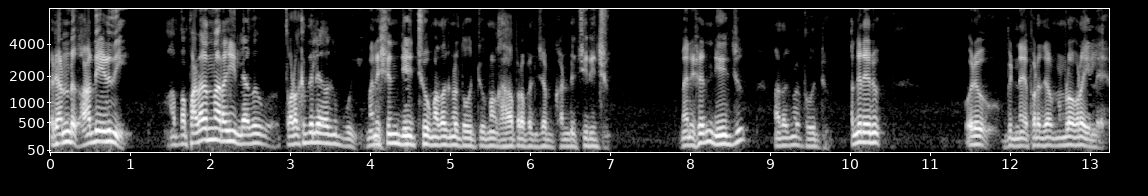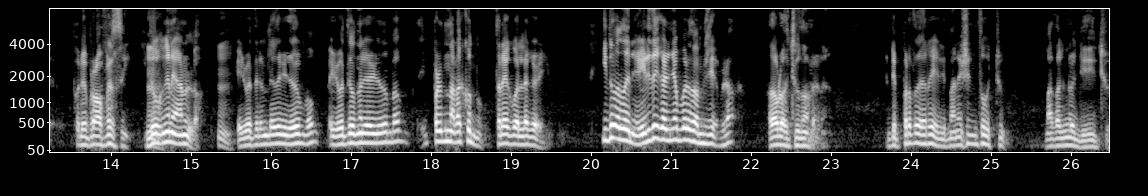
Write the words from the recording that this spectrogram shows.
രണ്ട് ആദ്യം എഴുതി. അപ്പം പടമൊന്നും ഇറങ്ങിയില്ല. അത് തുടക്കത്തിലേ അതങ്ങ് പോയി. മനുഷ്യൻ ജയിച്ചു മതങ്ങൾ തോറ്റു മഹാപ്രപഞ്ചം കണ്ട് ചിരിച്ചു. മനുഷ്യൻ ജയിച്ചു മതങ്ങൾ തോറ്റു. അങ്ങനെ ഒരു ഒരു പിന്നെ പറഞ്ഞ നമ്മൾ പറയില്ലേ? ഒരു പ്രൊഫസി ഇതും അങ്ങനെയാണല്ലോ. എഴുപത്തിരണ്ടിൽ എഴുതുമ്പം എഴുപത്തി ഒന്നിൽ എഴുതുമ്പം ഇപ്പോഴും നടക്കുന്നു. ഇത്രയും കൊല്ലം കഴിഞ്ഞു. ഇതും അത് തന്നെ. എഴുതി കഴിഞ്ഞപ്പോൾ ഒരു സംശയം. ഇല്ല അതവിടെ വെച്ചു എന്ന് പറയുന്നത് എന്നിട്ട് ഇപ്പുറത്ത് കയറി എഴുതി. മനുഷ്യൻ തോറ്റു. മതങ്ങൾ ജയിച്ചു.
